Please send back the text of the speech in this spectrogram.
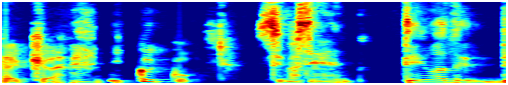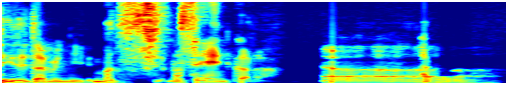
なんか、一個一個、すいません、電話で出るために、まずすいませんから。あ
